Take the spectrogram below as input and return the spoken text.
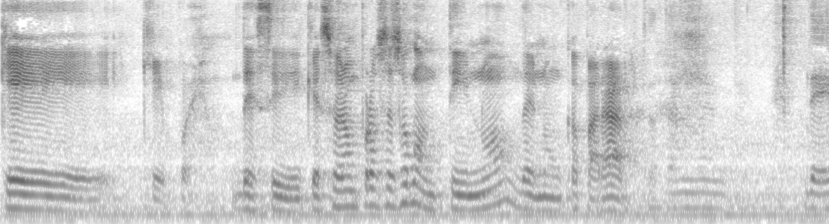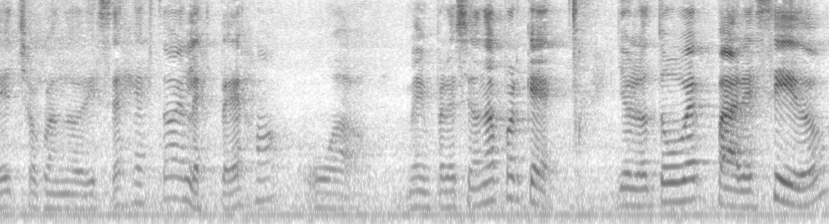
que, que pues decidí que eso era un proceso continuo de nunca parar. Totalmente. De hecho, cuando dices esto del espejo, wow, me impresiona porque yo lo tuve parecido,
